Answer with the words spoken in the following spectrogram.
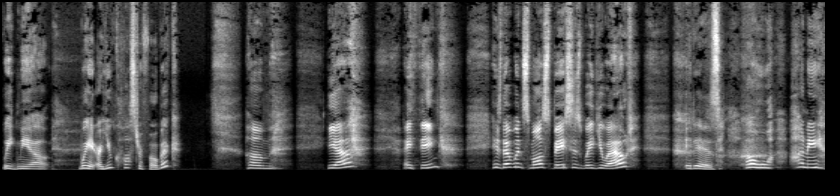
weak me out. Wait, are you claustrophobic? Um, yeah, I think. Is that when small spaces wig you out? It is. Oh, honey,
